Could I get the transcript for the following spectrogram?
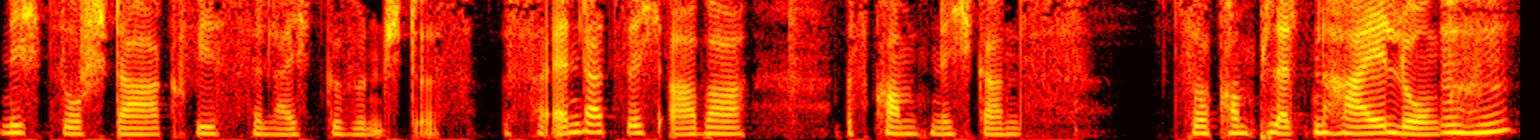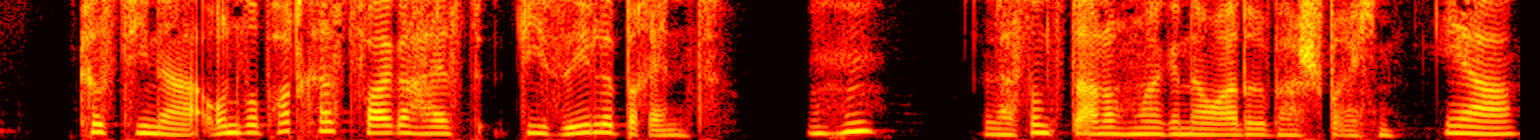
nicht so stark, wie es vielleicht gewünscht ist. Es verändert sich, aber es kommt nicht ganz zur kompletten Heilung. Mhm. Christina, unsere Podcast-Folge heißt Die Seele brennt. Mhm. Lass uns da nochmal genauer drüber sprechen. Ja.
